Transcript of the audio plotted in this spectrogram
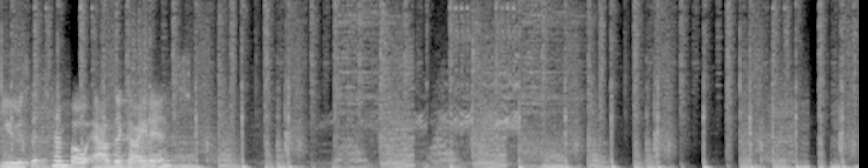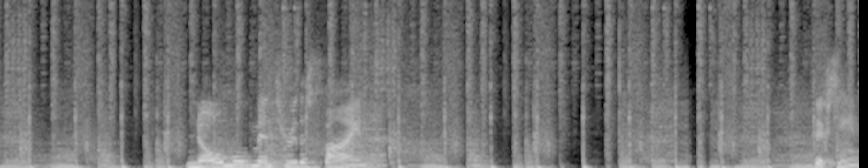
Use the tempo as a guidance. No movement through the spine. 15.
